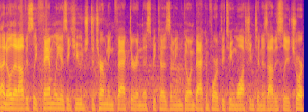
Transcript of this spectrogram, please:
I know that obviously family is a huge determining factor in this because, I mean, going back and forth between Washington is obviously a chore.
